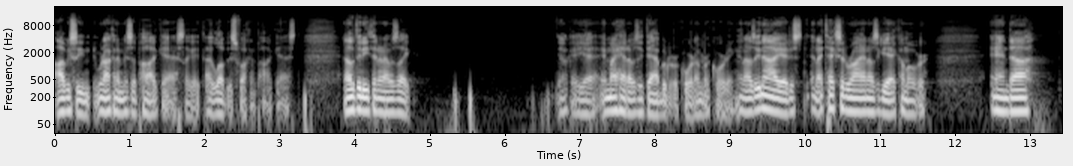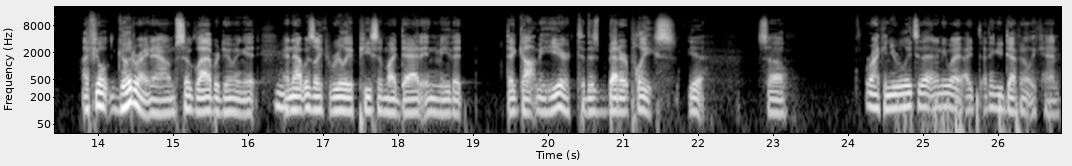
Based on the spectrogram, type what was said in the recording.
obviously we're not gonna miss a podcast like i, I love this fucking podcast and i looked at ethan and i was like okay, yeah. In my head, I was like, Dad would record. I'm recording, and I was like, Nah, yeah, just. And I texted Ryan. I was like, Yeah, come over. And uh, I feel good right now. I'm so glad we're doing it, and that was like really a piece of my dad in me that that got me here to this better place. yeah. So, Ryan, can you relate to that in any way? I, I think you definitely can.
